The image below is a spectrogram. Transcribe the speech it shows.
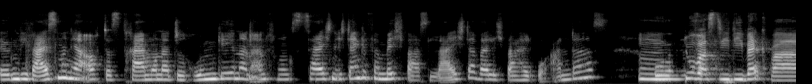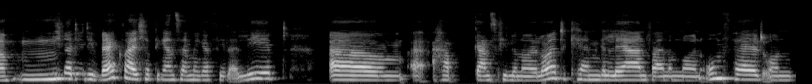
irgendwie weiß man ja auch, dass drei Monate rumgehen, in Anführungszeichen. Ich denke, für mich war es leichter, weil ich war halt woanders. Mm, du warst die, die weg war. Mm. Ich war die, die weg war. Ich habe die ganze Zeit mega viel erlebt, ähm, äh, habe ganz viele neue Leute kennengelernt, war in einem neuen Umfeld und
